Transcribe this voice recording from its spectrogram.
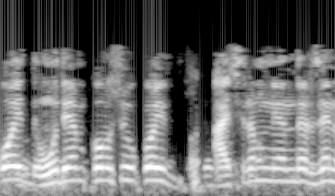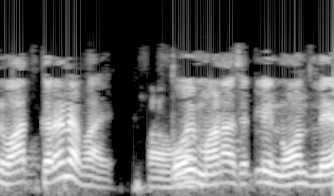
કોઈ હું જેમ કઉ છું કોઈ આશ્રમની અંદર જઈને વાત કરે ને ભાઈ. કોઈ માણસ એટલી નોંધ લે.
